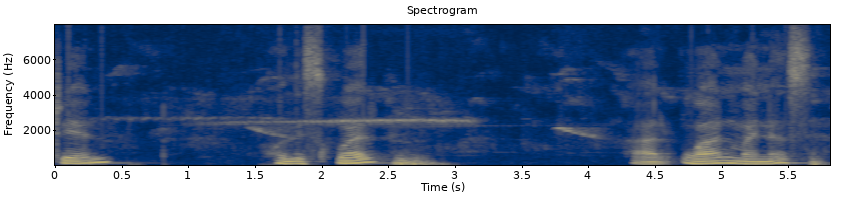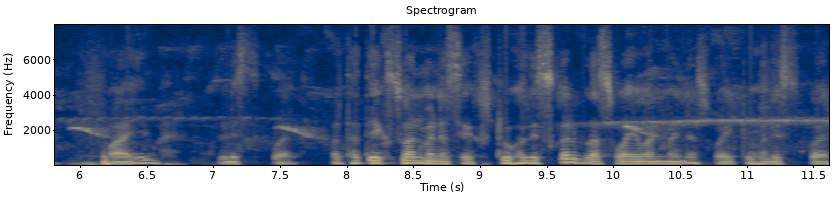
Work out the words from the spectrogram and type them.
ten whole square আর one minus five whole square. অর্থাৎ x one minus x two whole square plus y one minus y two whole square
